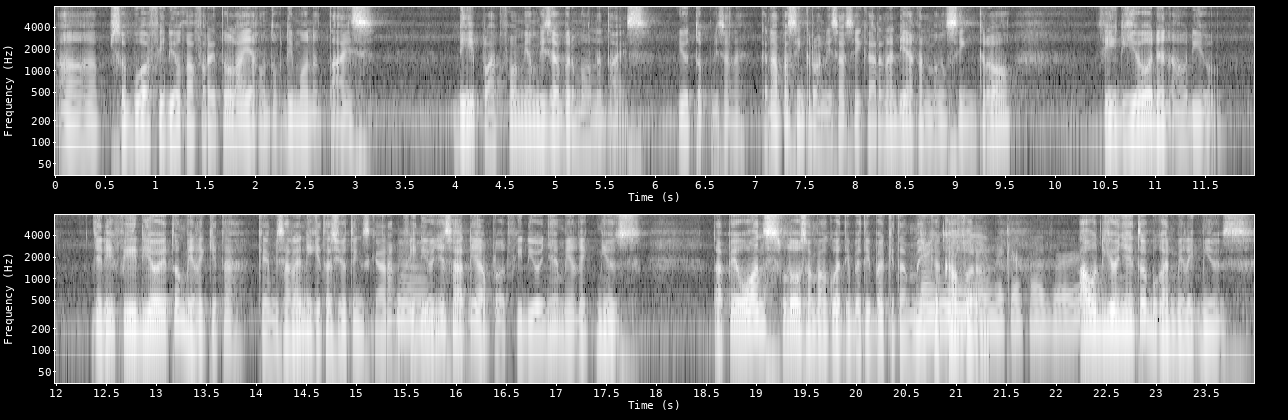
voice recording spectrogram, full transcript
uh, sebuah video cover itu layak untuk dimonetize di platform yang bisa bermonetize, YouTube misalnya. Kenapa sinkronisasi? Karena dia akan mengsinkro video dan audio. Jadi video itu milik kita. Kayak misalnya nih kita syuting sekarang, videonya saat diupload, videonya milik Muse. Tapi once lo sama gue tiba-tiba kita make a Nyanyi, cover, make a cover. audionya itu bukan milik Muse.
